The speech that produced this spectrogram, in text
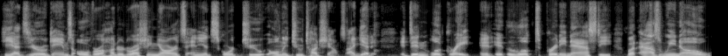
He had zero games over 100 rushing yards and he had scored two only two touchdowns. I get it. It didn't look great. It, it looked pretty nasty. But as we know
